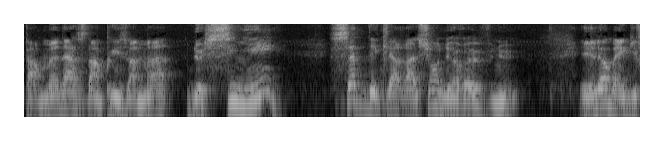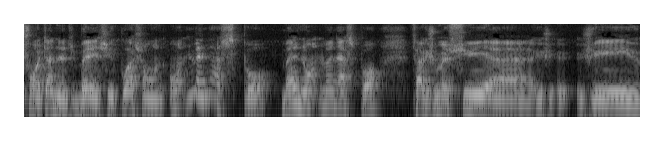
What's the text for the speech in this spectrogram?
par menace d'emprisonnement de signer cette déclaration de revenus. Et là, ben, Guy Fontaine a dit, ben, c'est quoi, on, on ne menace pas. Ben non, on ne menace pas. Fait que je me suis, euh, j'ai,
